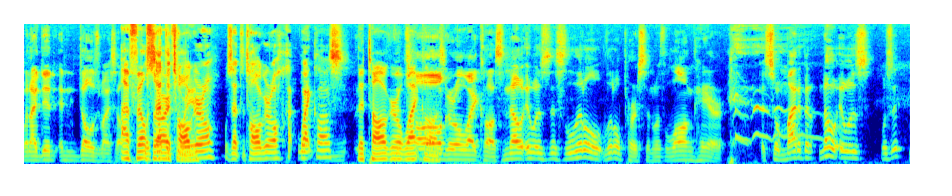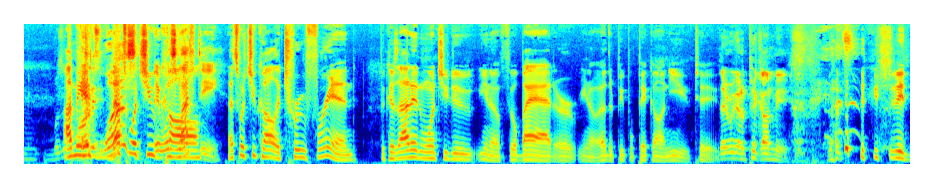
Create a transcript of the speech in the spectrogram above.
when I did indulge myself. I felt was that the tall for you. girl? Was that the tall girl? White claws. The tall girl white Tall claws. girl white claws. No, it was this little little person with long hair. so it might have been. No, it was. Was it? Was it? I mean, It it's, was- that's what you it was call Lefty. that's what you call a true friend because I didn't want you to you know feel bad or you know other people pick on you too. they were gonna pick on me. That's, I mean, they're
